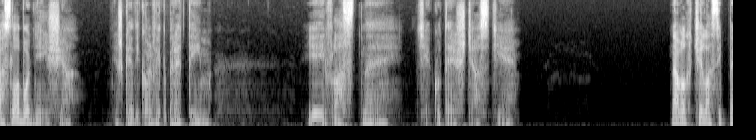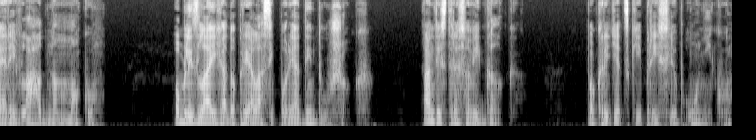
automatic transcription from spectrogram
A slobodnejšia, než kedykoľvek predtým. Jej vlastné tekuté šťastie. Navlhčila si pery v lahodnom moku. Oblizla ich a dopriala si poriadny dúšok. Antistresový glk. Pokrytecký prísľub úniku.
